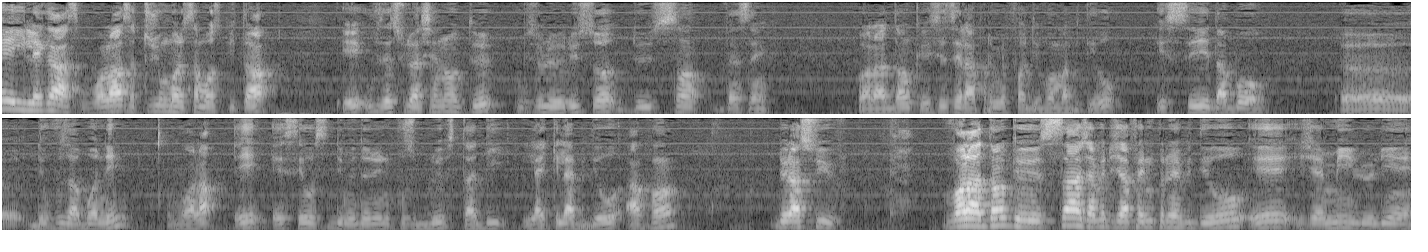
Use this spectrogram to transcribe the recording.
Hey les gars, voilà, c'est toujours moi le Sam Hospital et vous êtes sur la chaîne de Monsieur le Russe 225. Voilà, donc si c'est la première fois de voir ma vidéo, essayez d'abord euh, de vous abonner, voilà, et essayez aussi de me donner une pouce bleu, c'est-à-dire liker la vidéo avant de la suivre. Voilà, donc euh, ça, j'avais déjà fait une première vidéo et j'ai mis le lien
